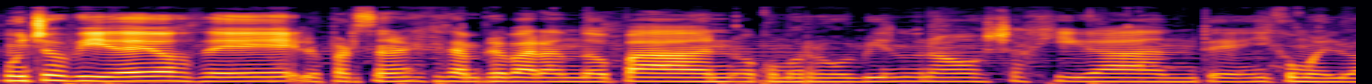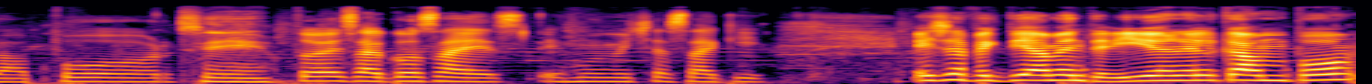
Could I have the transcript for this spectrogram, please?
muchos videos de los personajes que están preparando pan o como revolviendo una olla gigante y como el vapor. Sí. Toda esa cosa es, es muy Miyazaki. Ella efectivamente vive en el campo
